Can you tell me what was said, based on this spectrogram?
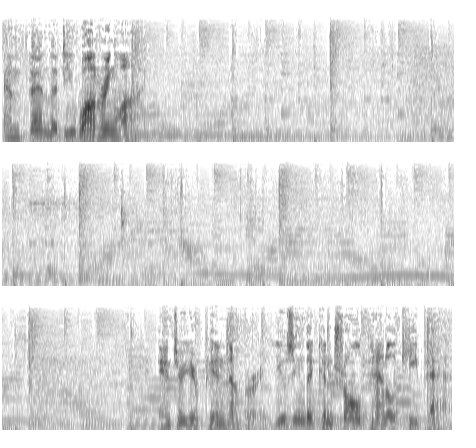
and then the dewatering line. Enter your PIN number using the control panel keypad.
